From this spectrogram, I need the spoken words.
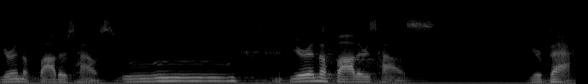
You're in the Father's house. Ooh, you're in the Father's house. You're back.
